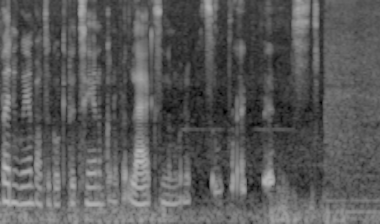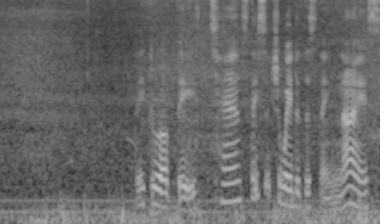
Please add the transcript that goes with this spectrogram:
but anyway i'm about to go get a tan i'm gonna relax and i'm gonna get some breakfast they threw up the tents they situated this thing nice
